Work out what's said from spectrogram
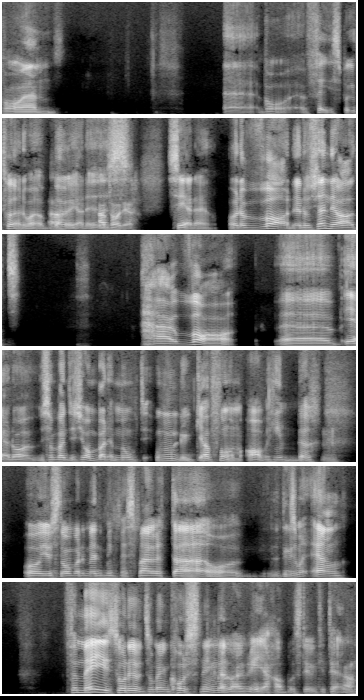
på, eh, på Facebook tror jag det var jag Ja, började Antagligen. se det. Och då var det, då kände jag att här var er då som faktiskt jobbade mot olika form av hinder. Mm. Och just då var det väldigt mycket med smärta och liksom en för mig såg det ut som en korsning mellan rehab och styrketräning. Ja.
